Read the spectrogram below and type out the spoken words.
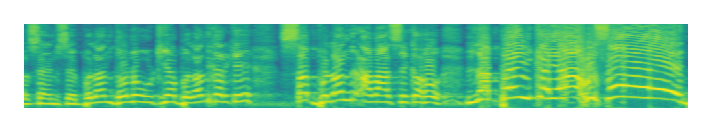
حسین سے۔ بلند دونوں اٹھیاں بلند کر کے سب بلند آواز سے کہو، لبیک یا حسین!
